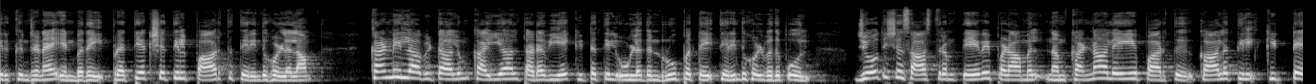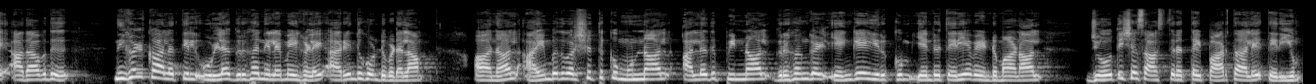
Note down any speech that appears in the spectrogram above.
இருக்கின்றன என்பதை பிரத்யக்ஷத்தில் பார்த்து தெரிந்து கொள்ளலாம். கண்ணில்லாவிட்டாலும் கையால் தடவியே கிட்டத்தில் உள்ளதன் ரூபத்தை தெரிந்து கொள்வது போல் ஜோதிஷ சாஸ்திரம் தேவைப்படாமல் நம் கண்ணாலேயே பார்த்து காலத்தில் கிட்டே அதாவது நிகழ்காலத்தில் உள்ள கிரக நிலைமைகளை அறிந்து கொண்டு விடலாம். ஆனால் ஐம்பது வருஷத்துக்கு முன்னால் அல்லது பின்னால் கிரகங்கள் எங்கே இருக்கும் என்று தெரிய வேண்டுமானால் ஜோதிஷ சாஸ்திரத்தை பார்த்தாலே தெரியும்.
